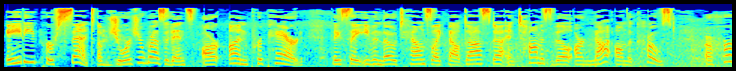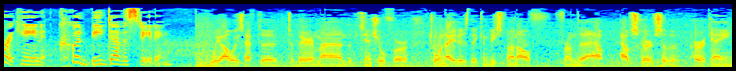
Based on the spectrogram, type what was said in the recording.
80% of Georgia residents are unprepared. They say even though towns like Valdosta and Thomasville are not on the coast, a hurricane could be devastating. We always have to, to bear in mind the potential for tornadoes that can be spun off from the out, outskirts of a hurricane,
